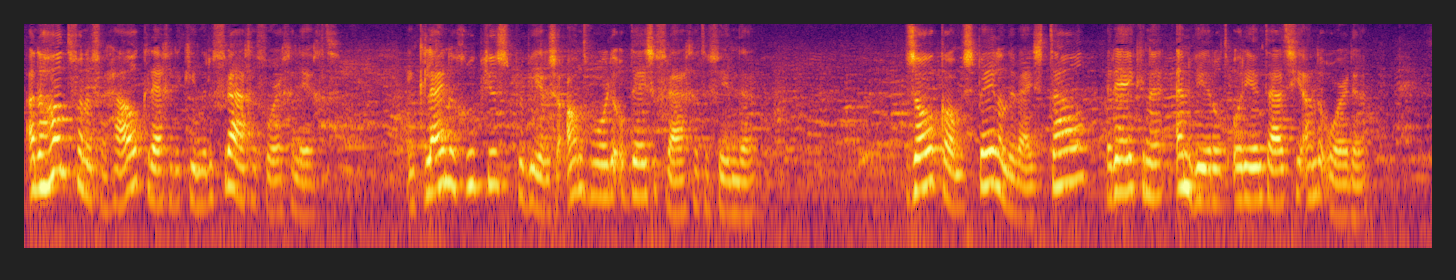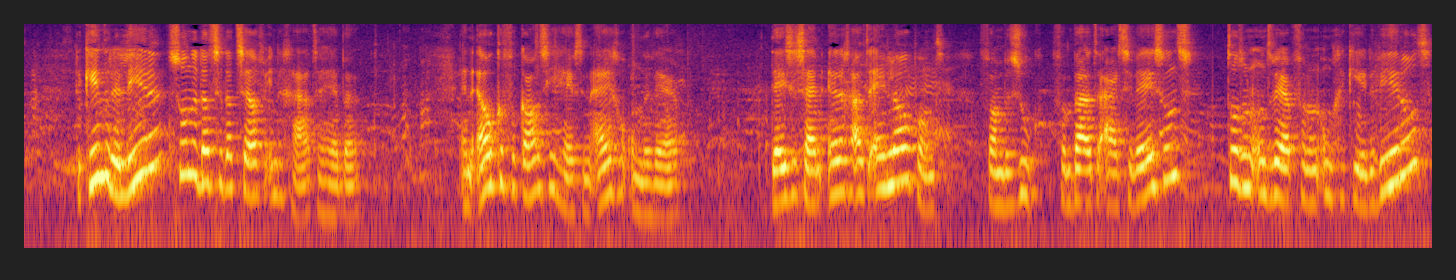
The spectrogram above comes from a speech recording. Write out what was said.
Aan de hand van een verhaal krijgen de kinderen vragen voorgelegd. In kleine groepjes proberen ze antwoorden op deze vragen te vinden. Zo komen spelenderwijs taal, rekenen en wereldoriëntatie aan de orde. De kinderen leren zonder dat ze dat zelf in de gaten hebben. En elke vakantie heeft een eigen onderwerp. Deze zijn erg uiteenlopend, van bezoek van buitenaardse wezens tot een ontwerp van een omgekeerde wereld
